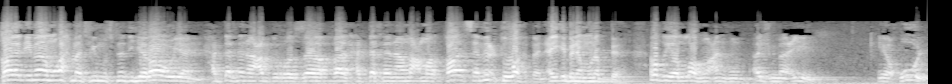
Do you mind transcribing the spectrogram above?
قال الإمام أحمد في مسنده راويا حدثنا عبد الرزاق قال حدثنا معمر قال سمعت وهبا أي ابن منبه رضي الله عنهم أجمعين. يقول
